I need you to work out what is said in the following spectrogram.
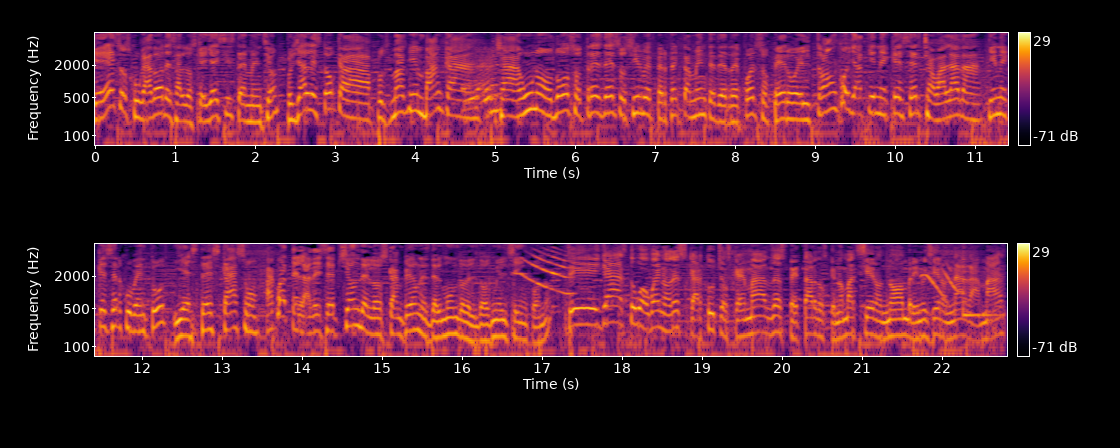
que esos jugadores a los que ya hiciste mención, pues ya les toca, pues más bien banca. O sea, uno o dos o tres de esos sirve perfectamente de refuerzo. Pero el tronco ya tiene que ser chavalada, tiene que ser juventud y este escaso. Acuérdate la decepción de los campeones del mundo del 2005, ¿no? Sí, ya estuvo bueno de esos cartuchos quemados, de esos petardos que nomás hicieron nombre y no hicieron nada más.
